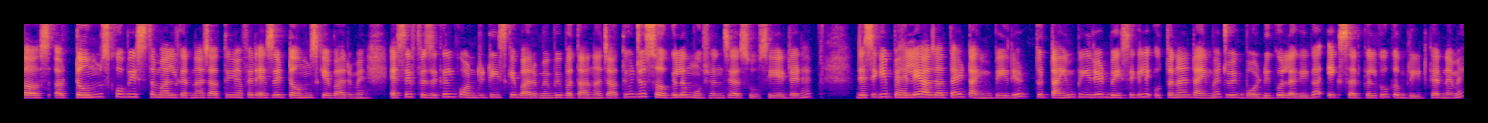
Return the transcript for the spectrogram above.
टर्म्स को भी इस्तेमाल करना चाहती हूँ या फिर ऐसे टर्म्स के बारे में, ऐसे फ़िज़िकल क्वांटिटीज़ के बारे में भी बताना चाहती हूँ जो सर्कुलर मोशन से एसोसिएटेड है। जैसे कि पहले आ जाता है टाइम पीरियड तो टाइम पीरियड बेसिकली उतना टाइम है जो एक बॉडी को लगेगा एक सर्कल को कंप्लीट करने में।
